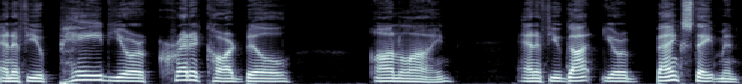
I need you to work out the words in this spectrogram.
and if you paid your credit card bill online, and if you got your bank statement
